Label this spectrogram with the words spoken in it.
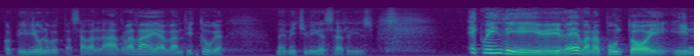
colpivi uno e passava all'altro, va vai avanti tu che mi ci mica sorriso. E quindi vivevano appunto in,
